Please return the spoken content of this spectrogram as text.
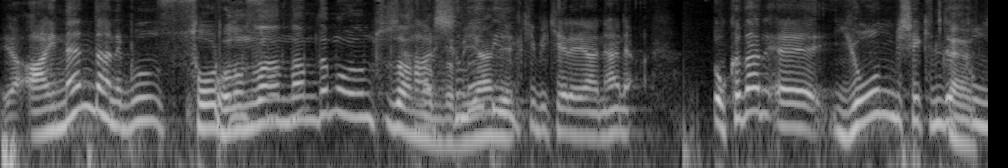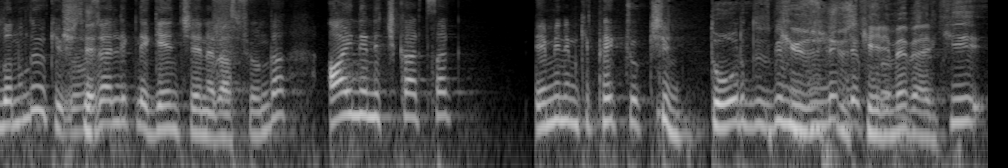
Ya aynen de hani bu sorduğum Olumlu sorunun- anlamda mı olumsuz anlamda karşılığı mı? Yani değil ki bir kere yani hani o kadar e, yoğun bir şekilde Evet. kullanılıyor ki İşte- özellikle genç jenerasyonda ayneni çıkartsak eminim ki pek çok kişi doğru düzgün cümle 200-300 bile kelime belki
